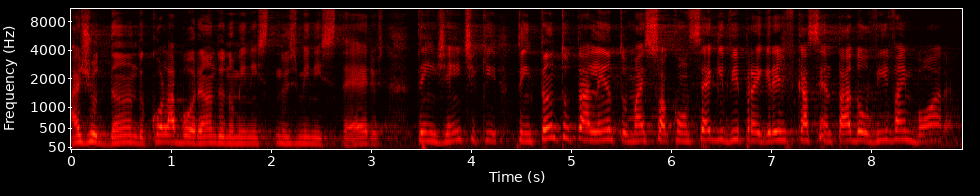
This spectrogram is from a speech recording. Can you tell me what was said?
ajudando, colaborando no, nos ministérios. Tem gente que tem tanto talento, mas só consegue vir para a igreja, ficar sentado, ouvir e vai embora.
